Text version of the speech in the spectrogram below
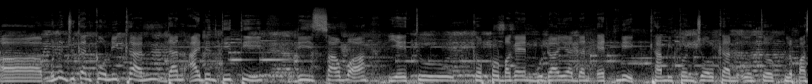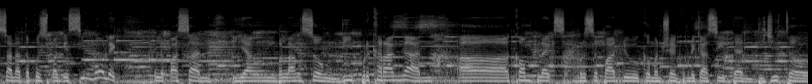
uh, menunjukkan keunikan dan identiti di Sabah iaitu kepelbagaian budaya dan etnik kami tonjolkan untuk pelepasan ataupun sebagai simbolik pelepasan yang berlangsung di perkarangan uh, kompleks bersepadu Kementerian Komunikasi dan Digital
